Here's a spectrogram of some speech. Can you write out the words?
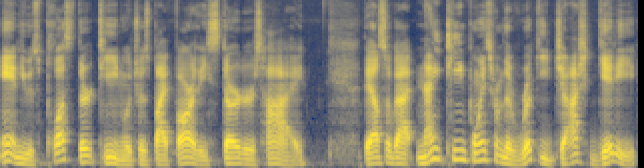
and he was plus 13, which was by far the starter's high. They also got 19 points from the rookie Josh Giddey,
